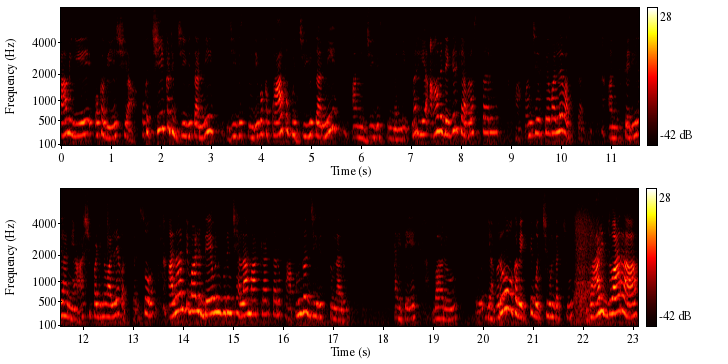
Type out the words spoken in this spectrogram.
ఆమె ఏ ఒక వేష్య ఒక చీకటి జీవితాన్ని జీవిస్తుంది ఒక పాపపు జీవితాన్ని ఆమె జీవిస్తుందండి. మరి ఆమె దగ్గరికి ఎవరు వస్తారు? పాపం చేసే వాళ్ళే వస్తారు. ఆమె శరీరాన్ని ఆశపడిన వాళ్ళే వస్తారు. సో అలాంటి వాళ్ళు దేవుని గురించి ఎలా మాట్లాడతారు? పాపంలో జీవిస్తున్నారు. అయితే వారు ఎవరో ఒక వ్యక్తి వచ్చి ఉండొచ్చు వారి ద్వారా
